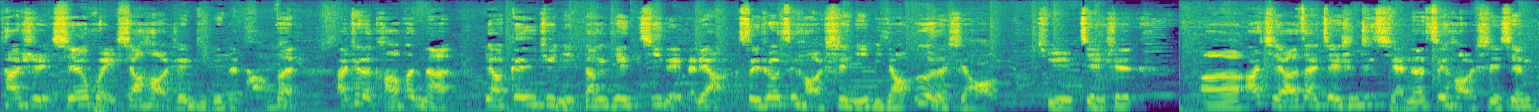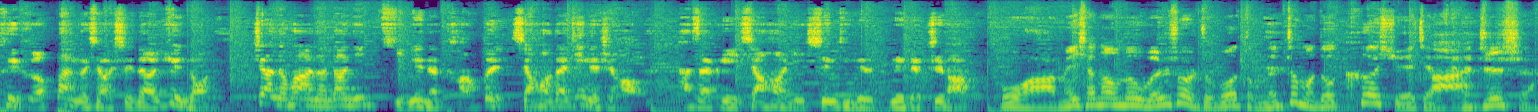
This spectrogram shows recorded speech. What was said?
它是先会消耗人体内的糖分，而这个糖分呢，要根据你当天积累的量，所以说最好是你比较饿的时候去健身。呃，而且啊，在健身之前呢，最好是先配合半个小时的运动，这样的话呢，当你体内的糖分消耗殆尽的时候，它才可以消耗你身体的内的脂肪。哇，没想到我们文硕主播懂得这么多科学减肥的知识啊！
